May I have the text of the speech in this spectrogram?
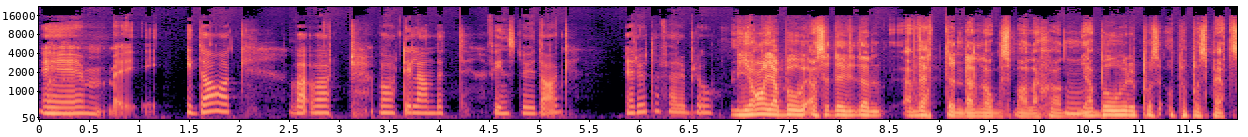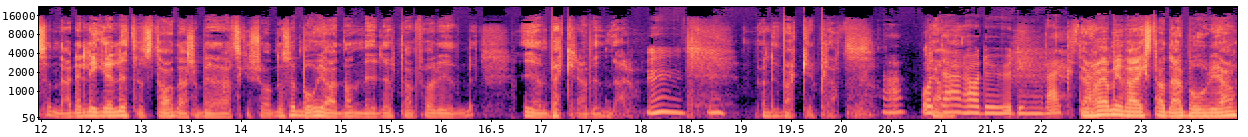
Ehm, idag, va- vart, vart i landet finns du idag? Är du utanför Örebro? Ja, jag bor, alltså det, är den, Vättern, den långsmala sjön. Mm. Jag bor på, uppe på spetsen där. Det ligger en liten stad där som heter Askersund. Och så bor jag någon mil utanför i en, i en bäckravin där. Mm. Mm. Väldigt vacker plats. Ja. Och Ja. där har du din verkstad? Där har jag min verkstad, där bor jag.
